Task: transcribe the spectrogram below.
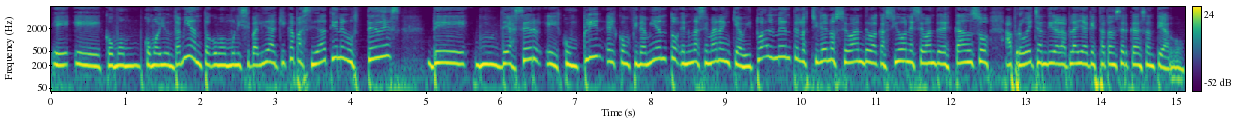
eh, eh, como, como ayuntamiento, como municipalidad, ¿qué capacidad tienen ustedes de, de hacer cumplir el confinamiento en una semana en que habitualmente los chilenos se van de vacaciones, se van de descanso, aprovechan de ir a la playa que está tan cerca de Santiago?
